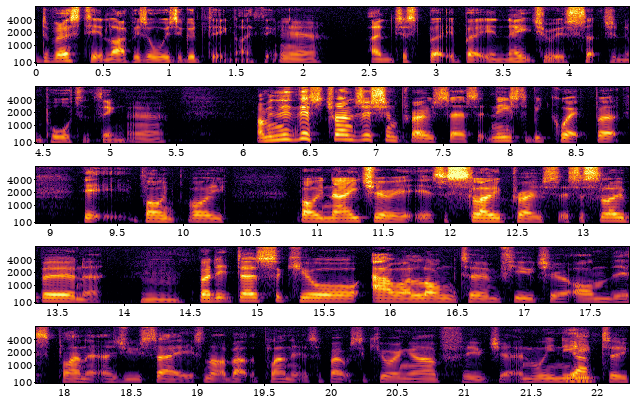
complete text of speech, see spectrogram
diversity in life is always a good thing, I think. Yeah, And just but but in nature is such an important thing. yeah. I mean, this transition process it needs to be quick, but it, by by by nature it, it's a slow process. It's a slow burner, Hmm. but it does secure our long-term future on this planet, as you say. It's not about the planet; it's about securing our future, and we need Yeah. to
